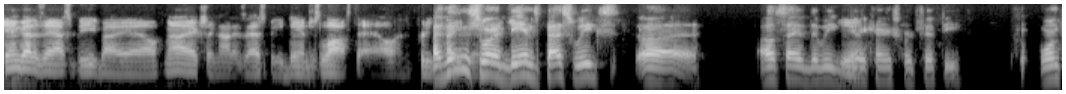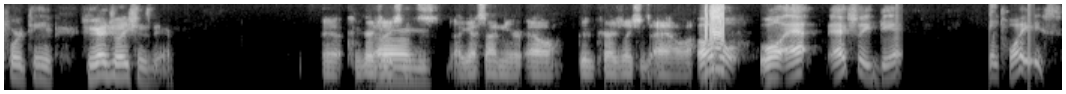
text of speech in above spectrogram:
Dan got his ass beat by Al. Not actually, not his ass beat. Dan just lost to Al and pretty. I think this is one of. Dan's best weeks. Uh, outside of the week, Yeah. Derrick Henry scored fifty. 114. Congratulations, Dan. Yeah, congratulations. I guess on your L. Congratulations, Al. Oh, well, at, actually, Dan twice.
